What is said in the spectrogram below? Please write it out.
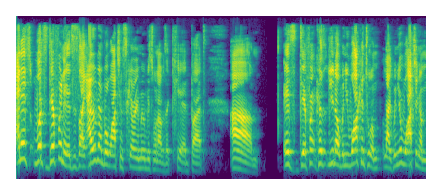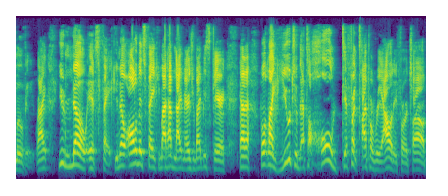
and it's what's different is is like i remember watching scary movies when i was a kid but um it's different because you know when you walk into a like when you're watching a movie right you know it's fake you know all of it's fake you might have nightmares you might be scared but like youtube that's a whole different type of reality for a child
